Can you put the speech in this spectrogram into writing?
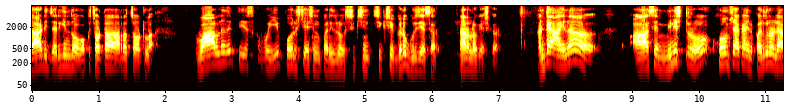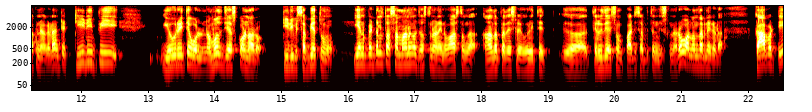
దాడి జరిగిందో ఒక చోట అర్ర చోట్ల వాళ్ళని తీసుకుపోయి పోలీస్ స్టేషన్ పరిధిలో శిక్ష శిక్షకు కూడా గురి చేశారు నారా లోకేష్ గారు. అంటే ఆయన ఆసే మినిస్టరు హోంశాఖ ఆయన పరిధిలో లేకున్నా కూడా అంటే టీడీపీ ఎవరైతే వాళ్ళు నమోదు చేసుకున్నారో టీడీపీ సభ్యత్వం. ఈయన బిడ్డలతో సమానంగా చూస్తున్నాడు ఆయన వాస్తవంగా. ఆంధ్రప్రదేశ్లో ఎవరైతే తెలుగుదేశం పార్టీ సభ్యత్వం తీసుకున్నారో వాళ్ళందరినీ కూడా. కాబట్టి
